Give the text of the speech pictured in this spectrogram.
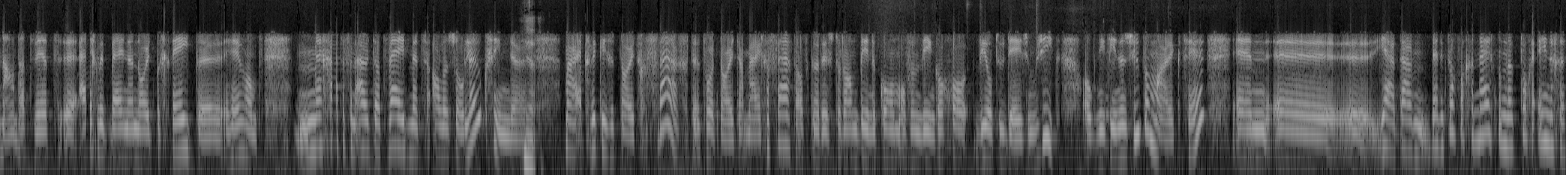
Nou, dat werd eh, eigenlijk bijna nooit begrepen. Hè? Want men gaat ervan uit dat wij het met z'n allen zo leuk vinden. Ja. Maar eigenlijk is het nooit gevraagd. Het wordt nooit aan mij gevraagd als ik een restaurant binnenkom of een winkel. Goh, wilt u deze muziek? Ook niet in een supermarkt, hè? En eh, ja, daarom ben ik toch wel geneigd om dat toch enige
